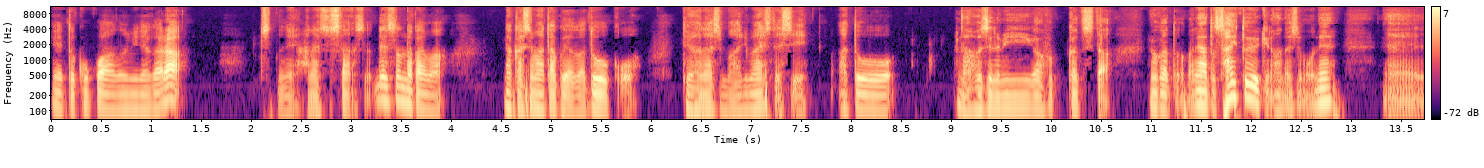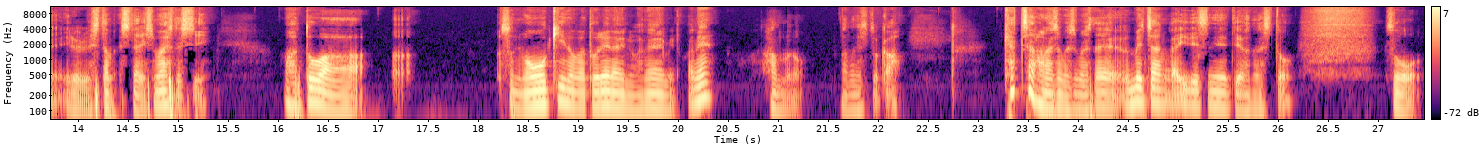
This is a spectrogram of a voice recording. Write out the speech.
えっ、と、ここは飲みながら、ちょっとね、話したんですよ。で、その中でまあ、中島拓也がどうこうっていう話もありましたし、あと、まあ、藤波が復活した、よかったのかね。あと、斎藤佑樹の話もね、えー、いろいろしたしたりしましたし、あとは、その大きいのが取れないのが悩みとかね、ハムの話とか、キャッチャーの話もしましたね。梅ちゃんがいいですねっていう話と、そ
